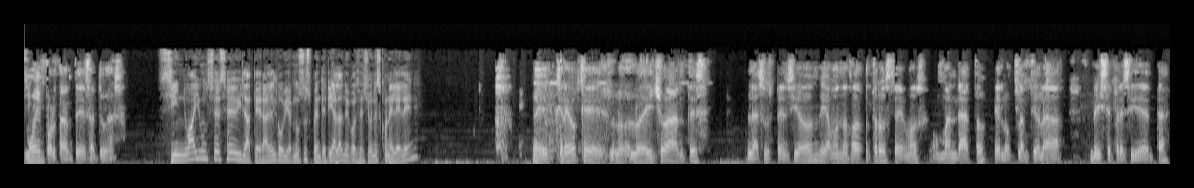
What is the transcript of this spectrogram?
muy importantes esas dudas. Si no hay un cese bilateral, ¿el gobierno suspendería las negociaciones con el ELN? Eh, creo que lo, lo he dicho antes, la suspensión, digamos, nosotros tenemos un mandato que lo planteó la vicepresidenta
